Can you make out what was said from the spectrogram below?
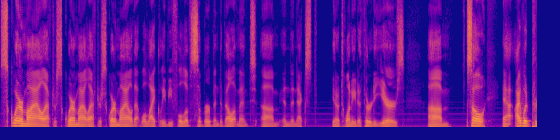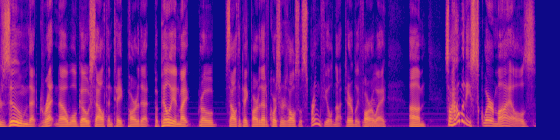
square mile after square mile after square mile that will likely be full of suburban development um, in the next you know 20 to 30 years. Um, so I would presume that Gretna will go south and take part of that. Papillion might grow south and take part of that. Of course, there's also Springfield not terribly far away. Um, so how many square miles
